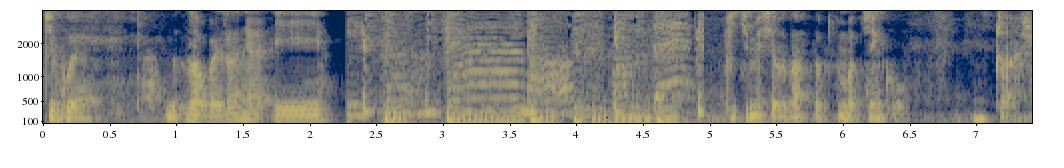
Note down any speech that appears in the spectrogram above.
Dziękuję za obejrzenie i widzimy się w następnym odcinku. Cześć.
